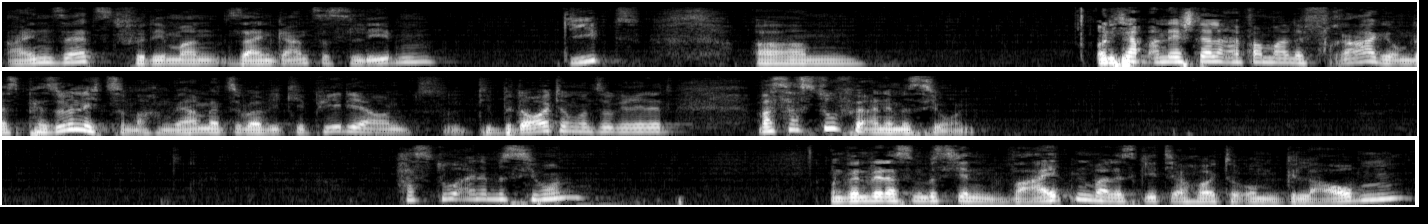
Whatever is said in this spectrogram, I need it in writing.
einsetzt, für den man sein ganzes Leben gibt. Ähm, und ich habe an der Stelle einfach mal eine Frage, um das persönlich zu machen. Wir haben jetzt über Wikipedia und die Bedeutung und so geredet. Was hast du für eine Mission? Hast du eine Mission? Und wenn wir das ein bisschen weiten, weil es geht ja heute um Glauben,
